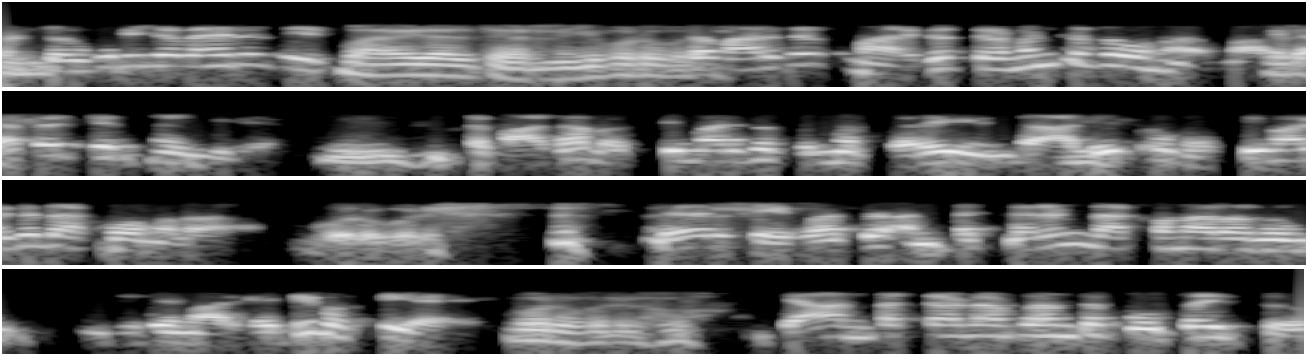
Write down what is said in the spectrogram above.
पण चौकटीच्या बाहेरच येत बाहेर बरोबर. मार्ग मार्गक्रमण कसं होणार? मार्गातच येत नाहीये. तर माझा भक्ती मार्ग पूर्ण करेन तर आधी तो भक्ती मार्ग दाखवा मला. बरोबर. तर तेव्हाच अंतःकरण दाखवणारा जो जिथे मार्ग आहे ती भक्ती आहे. बरोबर हो. त्या अंतःकरणापर्यंत पोहोचायचं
